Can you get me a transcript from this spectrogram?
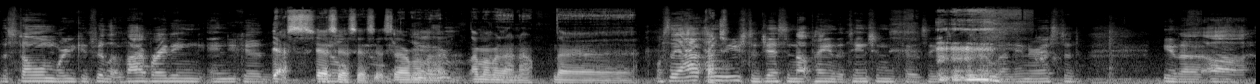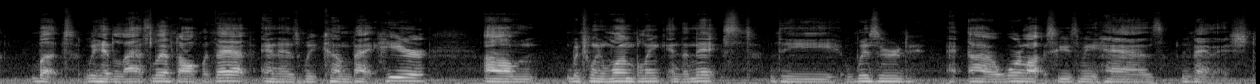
the stone where you could feel it vibrating and you could. Yes, yes, feel- yes, yes, yes. I remember Yeah, that. remember I remember that now. The Well, see, I, I'm Gotcha. used to Jesse not paying attention because he's so uninterested. You know, uh, but we had last left off with that, and as we come back here, um, between one blink and the next, the wizard, uh, warlock, excuse me, has vanished.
